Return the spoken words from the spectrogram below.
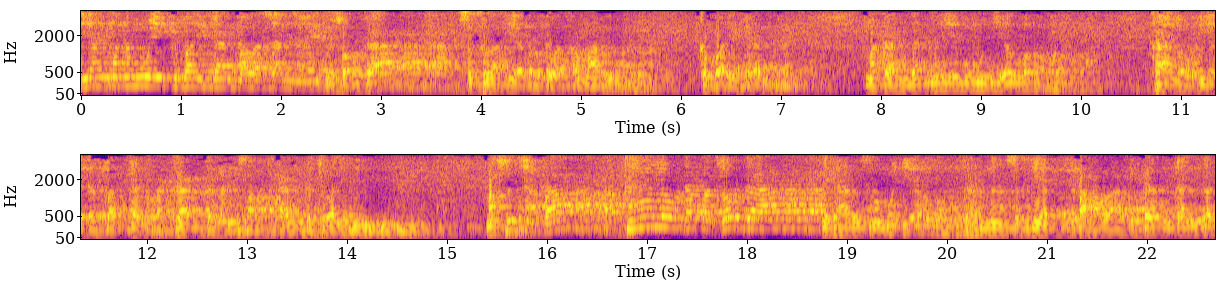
yang menemui kebaikan balasannya itu surga setelah ia berbuat amal kebaikan. Maka hendaknya ia memuji Allah. Kalau ia dapatkan neraka jangan salahkan kecuali diri maksudnya apa? Kalau dapat surga kita harus memuji Allah. Karena setiap pahala kita dikalikan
